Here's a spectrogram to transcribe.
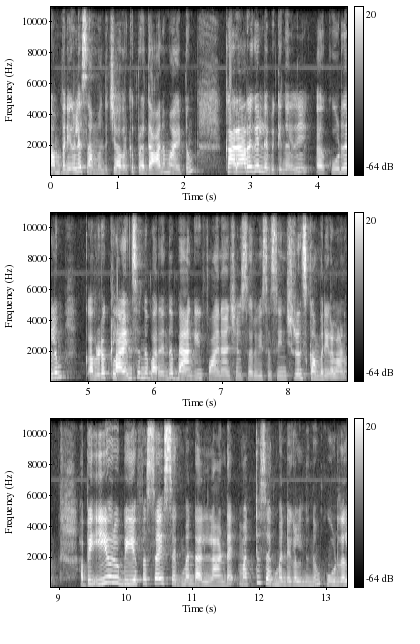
കമ്പനികളെ സംബന്ധിച്ച് അവർക്ക് പ്രധാനമായിട്ടും കരാറുകൾ ലഭിക്കുന്നതിൽ കൂടുതലും അവരുടെ ക്ലയൻസ് എന്ന് പറയുന്നത് ബാങ്കിങ് ഫൈനാൻഷ്യൽ സർവീസസ് ഇൻഷുറൻസ് കമ്പനികളാണ്. അപ്പോൾ ഈ ഒരു B F S I segment അല്ലാണ്ട് മറ്റ് സെഗ്മെന്റുകളിൽ നിന്നും കൂടുതൽ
